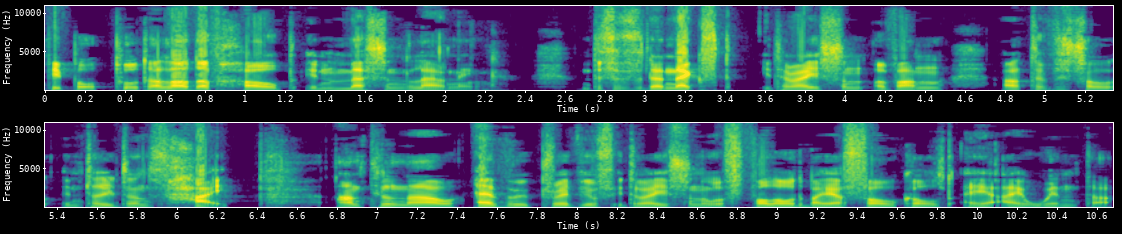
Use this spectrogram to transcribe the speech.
people put a lot of hope in machine learning. This is the next iteration of an artificial intelligence hype. until now, every previous iteration was followed by a so-called AI winter,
